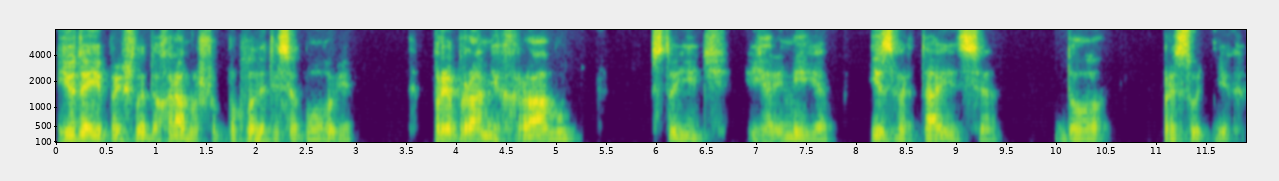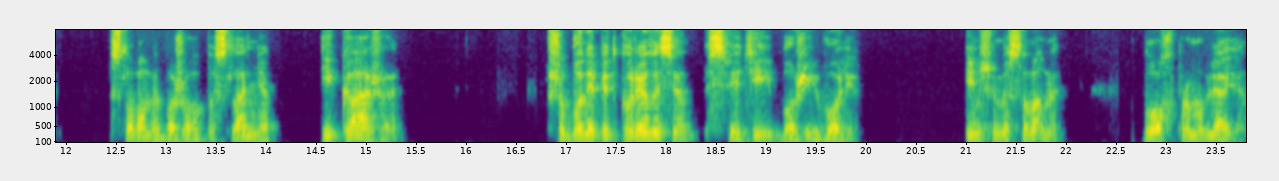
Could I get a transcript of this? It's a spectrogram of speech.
Юдеї прийшли до храму, щоб поклонитися Богові. При брамі храму стоїть Єремія і звертається до присутніх словами Божого послання і каже, щоб вони підкорилися святій Божій волі. Іншими словами, Бог промовляє:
